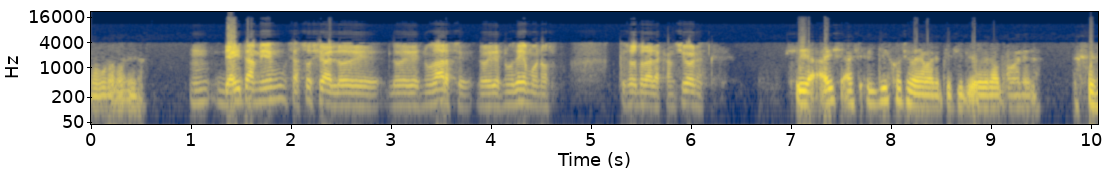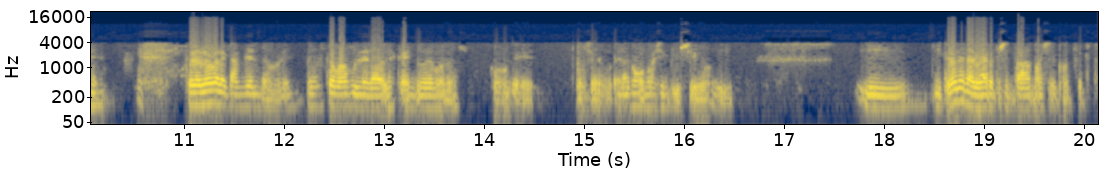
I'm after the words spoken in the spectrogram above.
alguna manera. Mm, de ahí también se asocia lo de, lo de desnudarse, lo de desnudémonos, que es otra de las canciones. Sí, ahí, el disco se va a llamar en principio de la otra manera. Pero luego le cambié el nombre. Me gustó más vulnerables que desnudémonos. Como que, no sé, era como más inclusivo y, y, y creo que en realidad representaba más el concepto.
